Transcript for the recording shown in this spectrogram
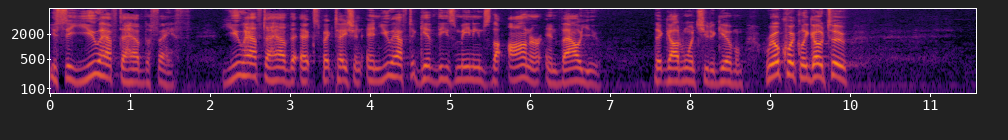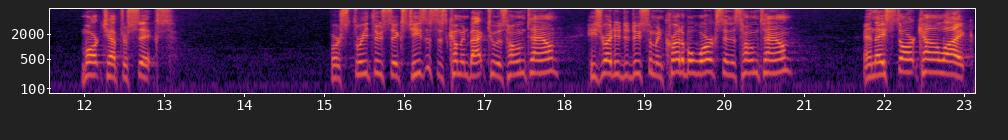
You see, you have to have the faith. You have to have the expectation, and you have to give these meetings the honor and value that God wants you to give them. Real quickly, go to Mark chapter 6, verse 3 through 6. Jesus is coming back to his hometown. He's ready to do some incredible works in his hometown. And they start kind of like,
